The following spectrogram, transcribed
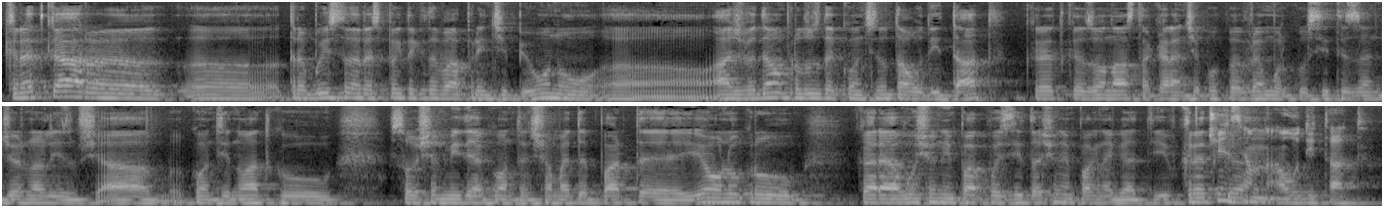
cred că ar uh, trebui să respecte câteva principii. Unu, uh, aș vedea un produs de conținut auditat. Cred că zona asta care a început pe vremuri cu citizen journalism și a continuat cu social media content și așa mai departe, e un lucru care a avut și un impact pozitiv, dar și un impact negativ. Cred Ce că... înseamnă auditat?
